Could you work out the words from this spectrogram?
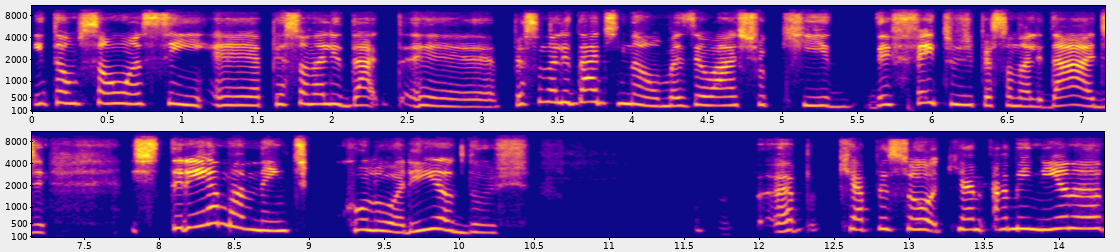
então, são, assim, é, personalidade, é, personalidade não, mas eu acho que defeitos de personalidade extremamente coloridos que a pessoa, que a, a menina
